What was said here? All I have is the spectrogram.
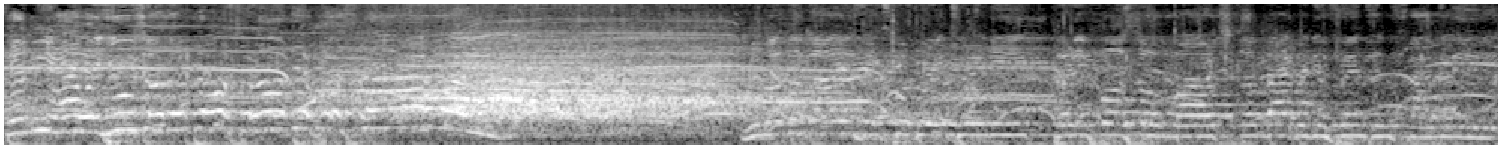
Can we have a huge round of applause for Adya Kaslan? Remember guys, Expo 2020, 31st of March, come back with your friends and family.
